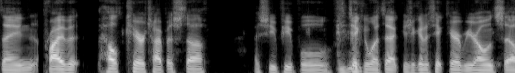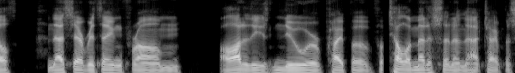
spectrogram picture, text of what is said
thing, private healthcare type of stuff. I see people mm-hmm. sticking with that because you're going to take care of your own self. And that's everything from a lot of these newer type of telemedicine and that type of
